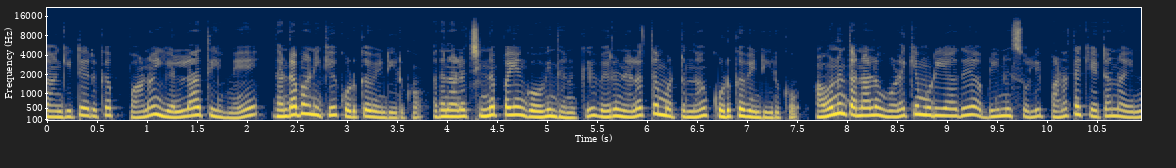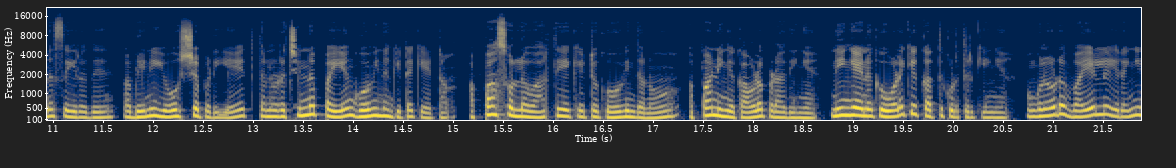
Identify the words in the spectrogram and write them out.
தாங்கிட்ட இருக்க பணம் எல்லாத்தையுமே தண்டபாணிக்கே கொடுக்க வேண்டியிருக்கும். அதனால சின்ன பையன் கோவிந்தனுக்கு வெறும் நிலத்தை மட்டும்தான் கொடுக்க வேண்டியிருக்கும். அவனும் தன்னால உழைக்க முடியாது அப்படின்னு சொல்லி பணத்தை கேட்டா நான் என்ன செய்யறது அப்படின்னு யோசிச்சபடியே தன்னோட சின்ன பையன் கோவிந்தன் கிட்ட கேட்டான். அப்பா சொல்ல வார்த்தையை கேட்ட கோவிந்தனும் அப்பா நீங்க கவலைப்படாதீங்க. நீங்க எனக்கு உழைக்க கத்து கொடுத்துருக்கீங்க. உங்களோட வயல்ல இறங்கி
